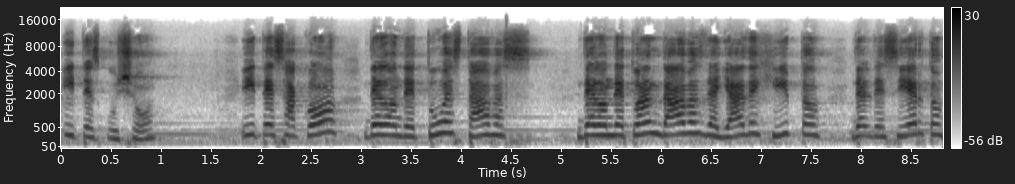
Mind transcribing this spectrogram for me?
y te escuchó y te sacó de donde tú estabas, de donde tú andabas, de allá de Egipto, del desierto.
